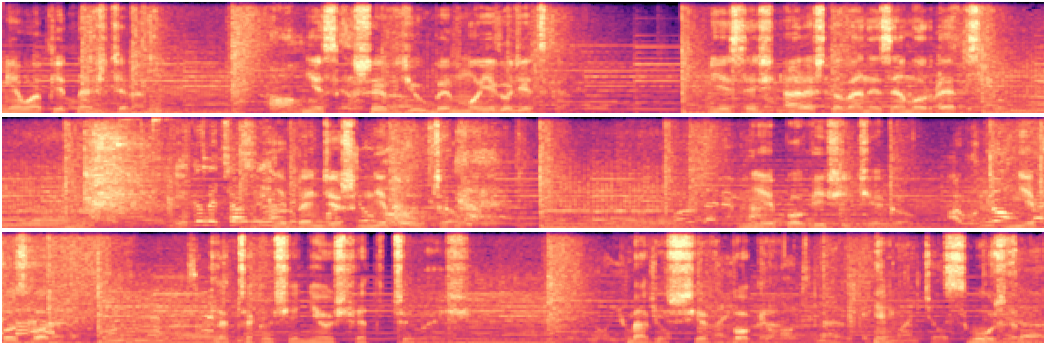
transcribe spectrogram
Miała 15 lat. Nie skrzywdziłbym mojego dziecka. Jesteś aresztowany za morderstwo. Nie będziesz mnie pouczał. Nie powiesicie go. Nie pozwolę. Dlaczego się nie oświadczyłeś? Bawisz się w Boga. Nie, służę.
